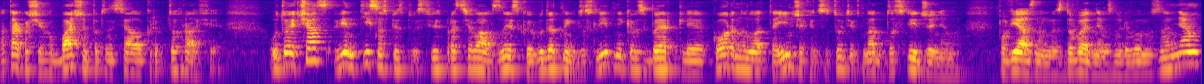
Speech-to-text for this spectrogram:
а також його бачення потенціалу криптографії. У той час він тісно співпрацював з низкою видатних дослідників з Берклі, Корнела та інших інститутів над дослідженнями, пов'язаними з доведенням з нульовим знанням.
